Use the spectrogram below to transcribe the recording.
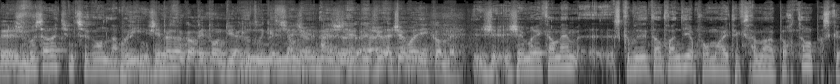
euh, je vous arrête une seconde là. Oui, j'ai pas encore répondu à l'autre question. J'aimerais quand même. J'aimerais quand même. Ce que vous êtes en train de dire pour moi est extrêmement important parce que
